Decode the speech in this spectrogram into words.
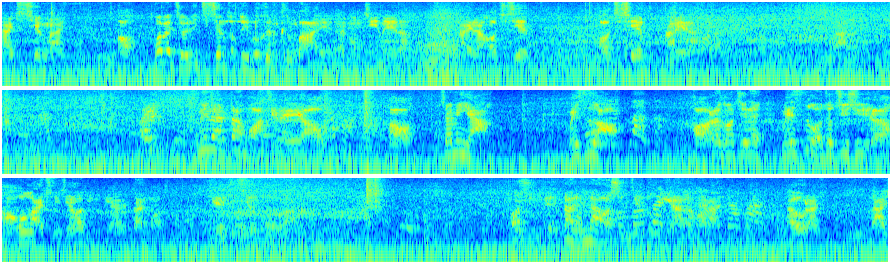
来一千来，哦，我要招你一千，绝对无可能坑歹的，来讲真的啦，来啦，哦一千，哦一千，安尼啦，哎，你来等我一个哦，哦，什么呀？没事啊。好，那讲真嘞，没事我就继续了哈，我来找一个物件来等我，一个一千块吧。我想者，等你来我想者都影啦，好来，好来，来。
